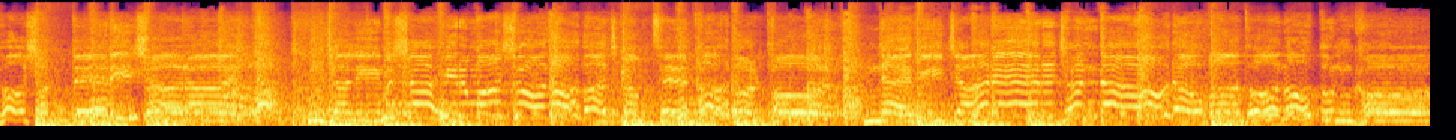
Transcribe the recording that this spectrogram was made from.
জৈক্যবদ্ধ সত্যের ইশারায়। জালিম শাহির মশনবাজ কামছে ধরর ধর। ন্যায় বিচারের ঝান্ডা ওরাও বাঁধো নতুন ঘর।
